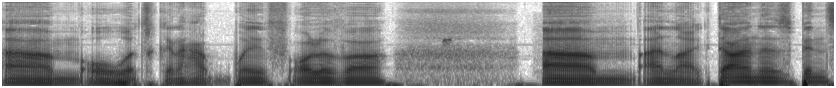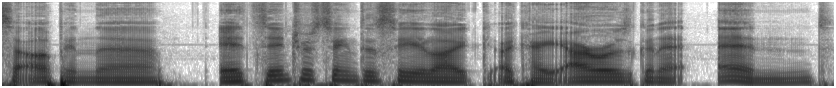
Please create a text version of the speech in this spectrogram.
um, or what's going to happen with Oliver. Um, and like Dinah's been set up in there. It's interesting to see, like, okay, Arrow's going to end,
